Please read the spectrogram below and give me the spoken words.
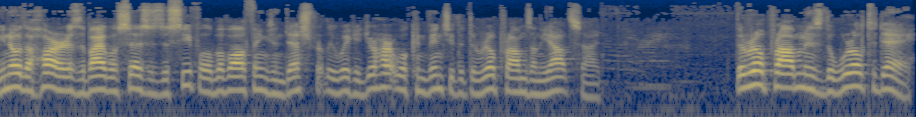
We know the heart, as the Bible says, is deceitful above all things and desperately wicked. Your heart will convince you that the real problem's on the outside. The real problem is the world today.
